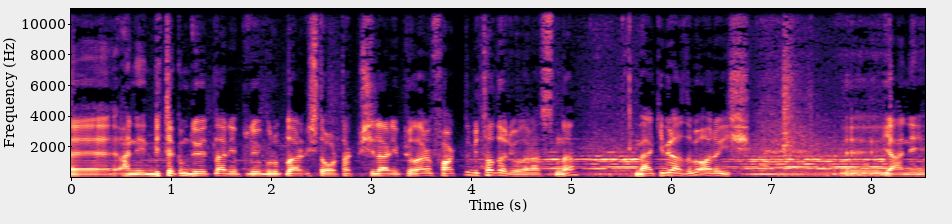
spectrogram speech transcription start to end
Ee, hani bir takım düetler yapılıyor, gruplar işte ortak bir şeyler yapıyorlar. Farklı bir tad arıyorlar aslında. Belki biraz da bir arayış. Ee, yani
